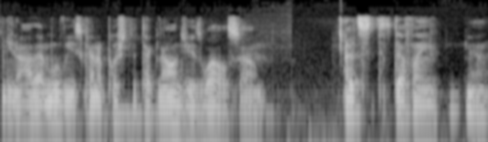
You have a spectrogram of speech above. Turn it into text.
you know how that movie's kind of pushed the technology as well. So it's, it's definitely know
